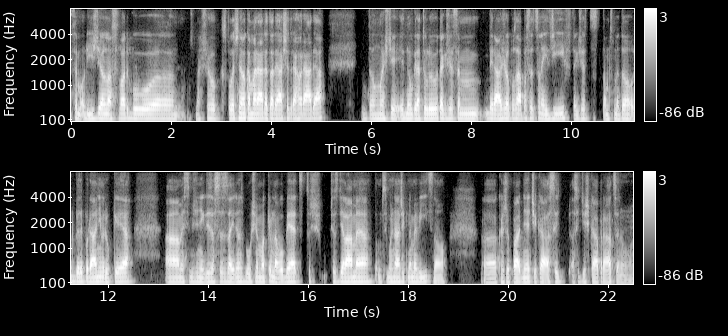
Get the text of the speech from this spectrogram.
jsem odjížděl na svatbu eh, našeho společného kamaráda Tadeáše Drahoráda. Tomu ještě jednou gratuluju, takže jsem vyrážel po zápase co nejdřív, takže tam jsme to odbyli podáním ruky a, a myslím, že někdy zase zajdeme s Boušem Makem na oběd, což přes děláme a tam si možná řekneme víc, no. Každopádně čeká asi, asi těžká práce, no.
